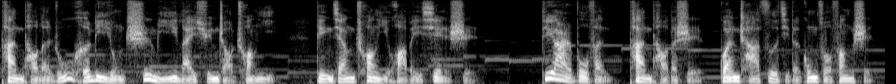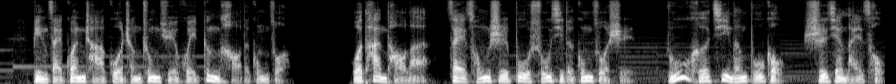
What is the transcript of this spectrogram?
探讨了如何利用痴迷来寻找创意，并将创意化为现实。第二部分探讨的是观察自己的工作方式，并在观察过程中学会更好的工作。我探讨了在从事不熟悉的工作时，如何技能不够、时间来凑，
